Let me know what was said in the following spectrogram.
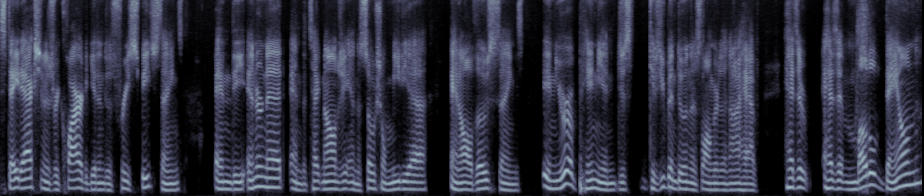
state action is required to get into free speech things and the internet and the technology and the social media and all those things in your opinion just because you've been doing this longer than i have has it has it muddled down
